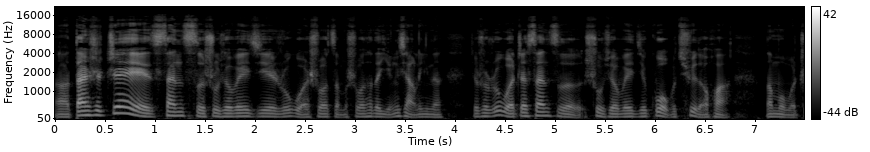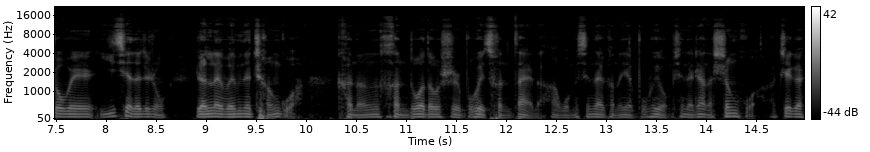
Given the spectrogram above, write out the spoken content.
啊，但是这三次数学危机，如果说怎么说它的影响力呢？就说如果这三次数学危机过不去的话，那么我们周围一切的这种人类文明的成果，可能很多都是不会存在的啊。我们现在可能也不会有我们现在这样的生活啊。这个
